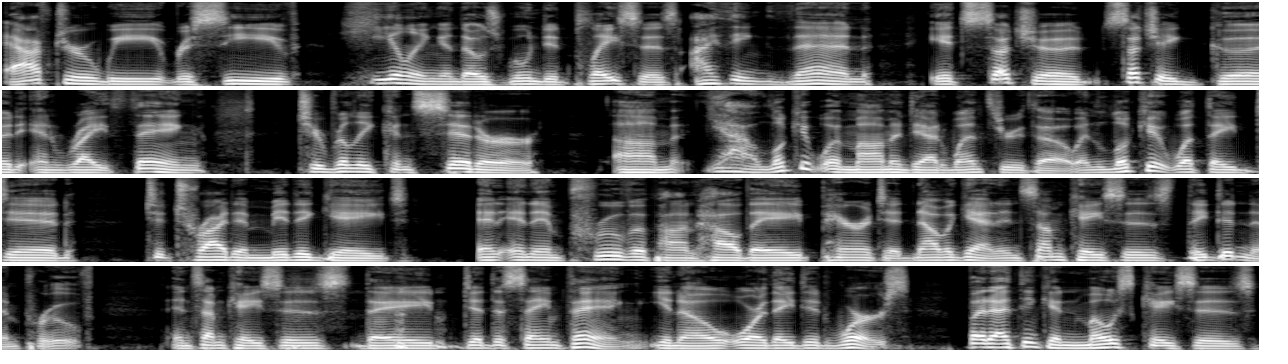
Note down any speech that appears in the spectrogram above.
after we receive healing in those wounded places, I think then it's such a such a good and right thing to really consider. Um, yeah, look at what mom and dad went through though, and look at what they did to try to mitigate and, and improve upon how they parented. Now, again, in some cases they didn't improve. In some cases they did the same thing, you know, or they did worse. But I think in most cases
